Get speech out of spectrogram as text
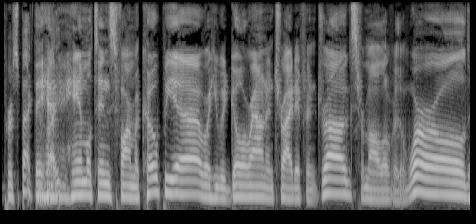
perspective. They had right? Hamilton's Pharmacopoeia, where he would go around and try different drugs from all over the world.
